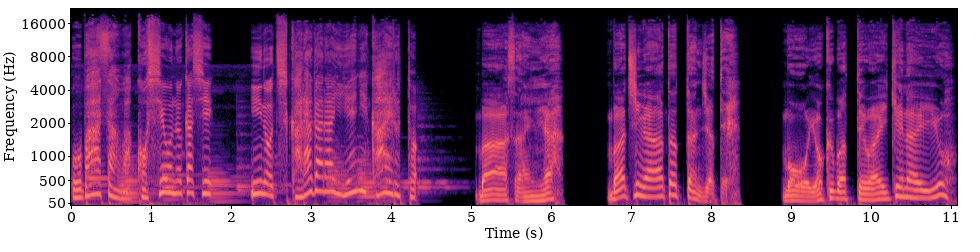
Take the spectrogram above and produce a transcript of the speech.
おばあさんは腰を抜かし命からがら家に帰るとばあさんやバチが当たったんじゃってもう欲張ってはいけないよ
